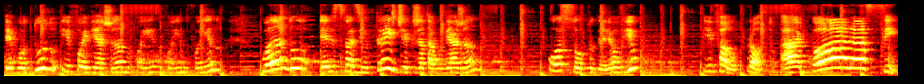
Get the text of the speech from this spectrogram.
pegou tudo e foi viajando, foi indo, foi indo, foi indo. Quando eles faziam três dias que já estavam viajando, o sogro dele ouviu e falou: Pronto, agora sim.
